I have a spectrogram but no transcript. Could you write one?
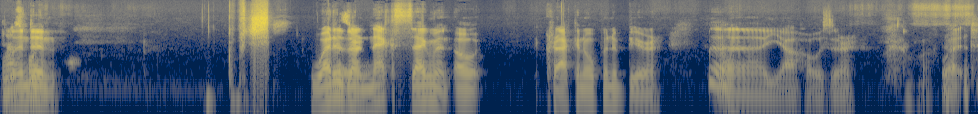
That's Lyndon, what is our next segment? Oh, cracking open a beer. Uh, yeah, hoser. What?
